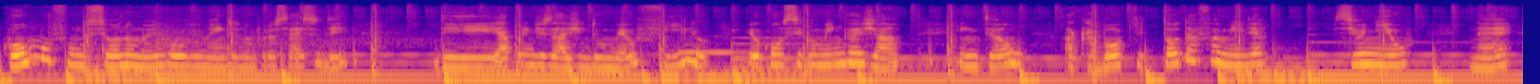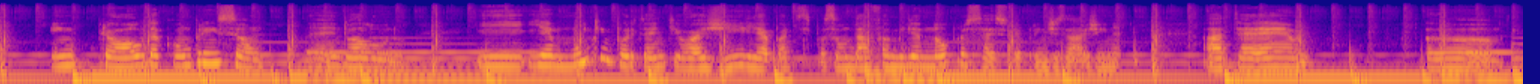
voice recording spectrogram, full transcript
como funciona o meu envolvimento no processo de, de aprendizagem do meu filho, eu consigo me engajar. Então, acabou que toda a família se uniu, né, em prol da compreensão, né, do aluno. E, e, é muito importante o agir e a participação da família no processo de aprendizagem, né? Até uh,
